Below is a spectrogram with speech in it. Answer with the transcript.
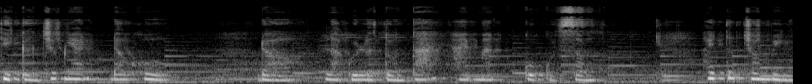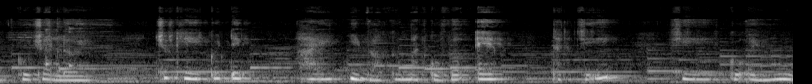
thì cần chấp nhận đau khổ. Đó là quy luật tồn tại hai mặt của cuộc sống. Hãy tự cho mình câu trả lời. Trước khi quyết định, hãy nhìn vào gương mặt của vợ em, thật kỹ khi cô ấy ngủ.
